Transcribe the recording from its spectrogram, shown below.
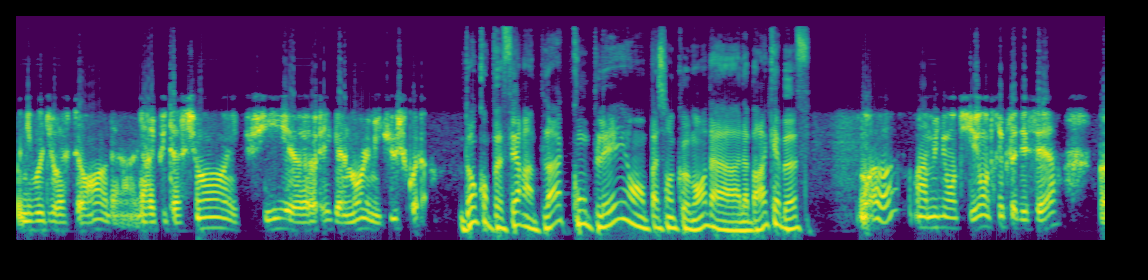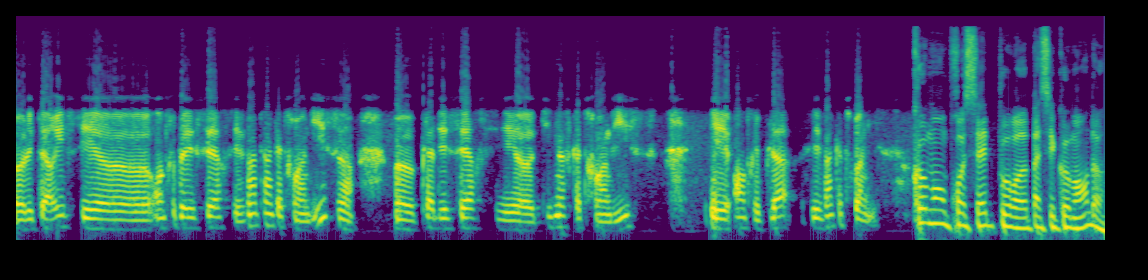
au niveau du restaurant, la, la réputation, et puis euh, également le micu chocolat. Donc on peut faire un plat complet en passant commande à la Baraque à Bœuf. Ouais, ouais, un menu entier, en triple dessert. Euh, les tarifs, c'est euh, en triple dessert, c'est 21,90. Euh, plat dessert, c'est euh, 19,90. Et entrée plat, c'est 20,90. Comment on procède pour euh, passer commande?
